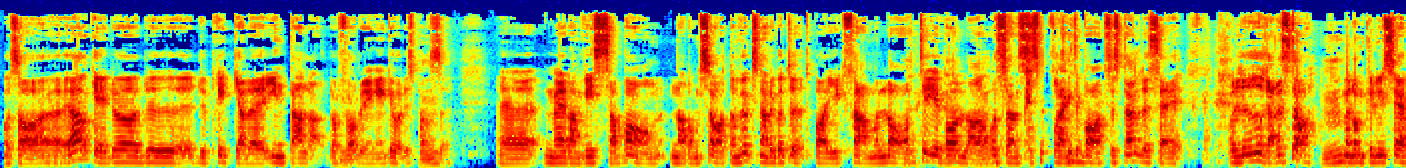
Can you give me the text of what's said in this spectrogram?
och sa ja okej du, du, du prickade inte alla. Då får du ingen godispåse. Eh, medan vissa barn när de såg att de vuxna hade gått ut bara gick fram och la tio bollar och sen så sprang tillbaka och ställde sig och lurades då. Men de kunde ju se,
